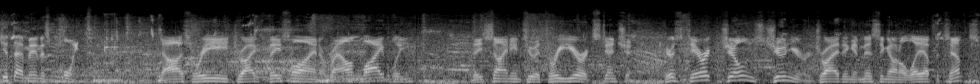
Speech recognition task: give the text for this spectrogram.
Get that man his point. Naz Reid drives baseline around Lively. They sign into a three-year extension. Here's Derrick Jones Jr. driving and missing on a layup attempt.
